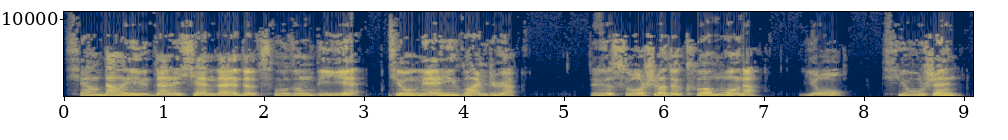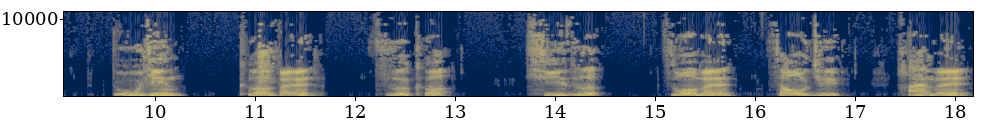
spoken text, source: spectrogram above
相当于咱现在的初中毕业。九年一贯制，这个所设的科目呢有修身、读经、课本。字课、习字、作文、造句、汉文、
